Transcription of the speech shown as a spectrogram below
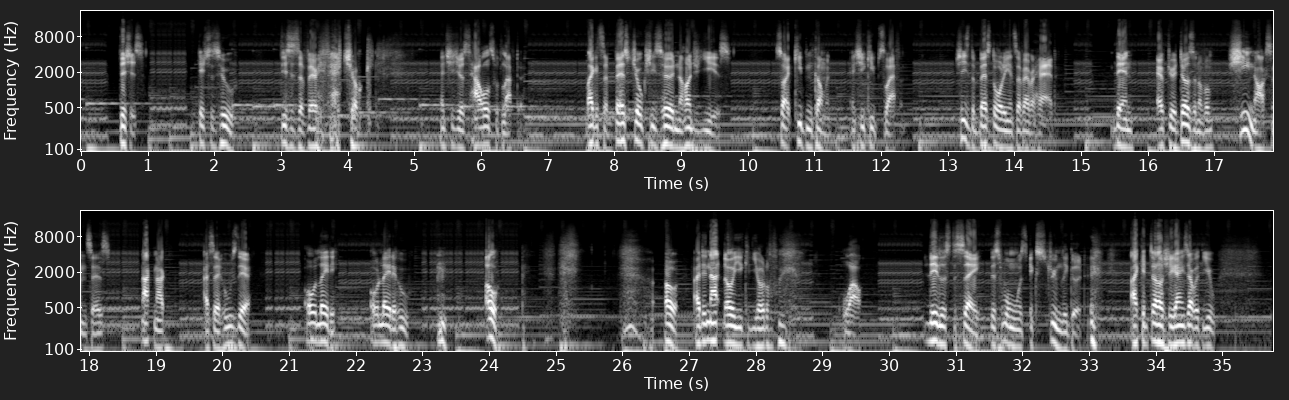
dishes. Dishes who? This is a very bad joke. And she just howls with laughter. Like it's the best joke she's heard in a hundred years. So I keep them coming, and she keeps laughing. She's the best audience I've ever had. Then, after a dozen of them, she knocks and says, Knock knock. I said, Who's there? Old lady. Old lady who? oh. oh, I did not know you could yodel. wow. Needless to say, this woman was extremely good. I can tell she hangs out with you.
